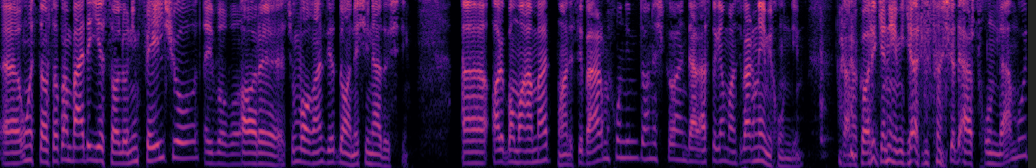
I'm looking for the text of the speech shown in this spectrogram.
اون استارتاپ هم بعد یه سال و نیم فیل شد. ای بابا. آره چون واقعا زیاد دانشی نداشتیم. آره با محمد مهندسی برق میخوندیم دانشگاه. در اصل بگم مهندسی برق نمیخوندیم. تنها کاری که نمی‌کرد دانشگاه درس خوندن بود.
